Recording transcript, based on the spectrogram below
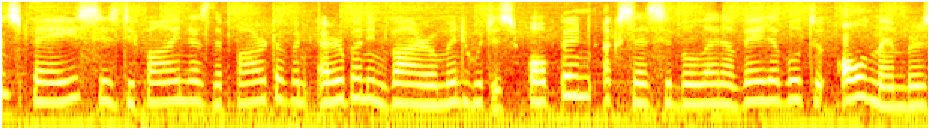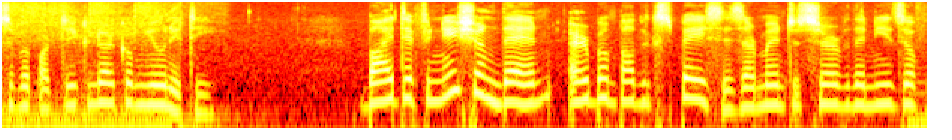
Urban space is defined as the part of an urban environment which is open, accessible and available to all members of a particular community. By definition then, urban public spaces are meant to serve the needs of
